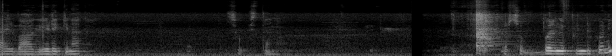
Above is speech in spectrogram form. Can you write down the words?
ఆయిల్ బాగా ఏడెక్కినాక చూపిస్తాను. ఇక్కడ శుభ్రంగా పిండుకొని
